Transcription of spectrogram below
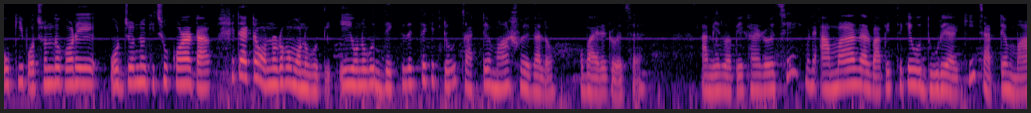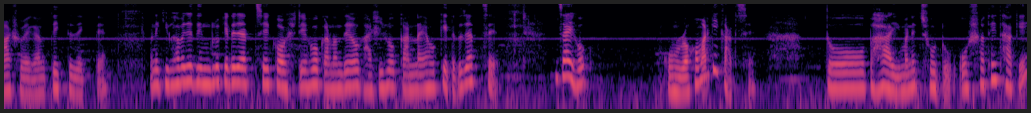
ও কি পছন্দ করে, ওর জন্য কিছু করাটা, সেটা একটা অন্যরকম অনুভূতি। এই অনুভূতি দেখতে দেখতে কিন্তু চারটে মাস হয়ে গেল ও বাইরে রয়েছে। আমি আর বাপি এখানে রয়েছি। মানে আমার আর বাপির থেকে ও দূরে আর কি, চারটে মাস হয়ে গেল দেখতে দেখতে। মানে কীভাবে যে দিনগুলো কেটে যাচ্ছে, কষ্টে হোক, আনন্দে হোক, হাসি হোক, কান্নায় হোক, কেটে তো যাচ্ছে। যাই হোক, কোনো রকম আর কি কাটছে। তো ভাই মানে ছোট, ওর সাথেই থাকে।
